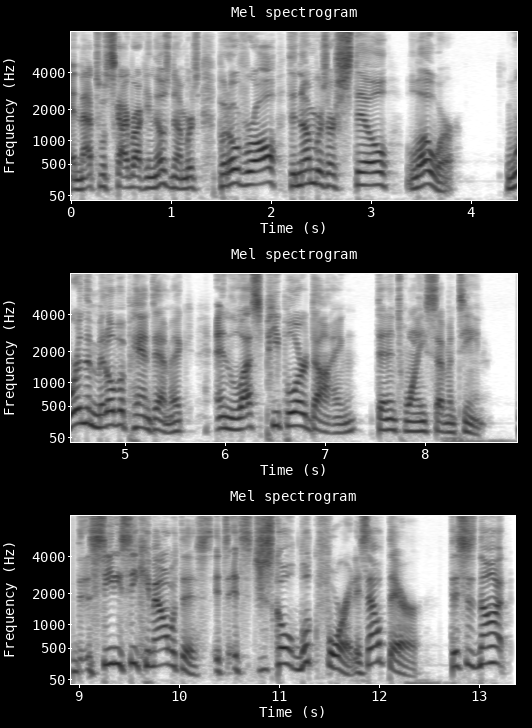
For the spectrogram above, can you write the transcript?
and that's what's skyrocketing those numbers. But overall, the numbers are still lower. We're in the middle of a pandemic, and less people are dying than in 2017. The CDC came out with this. It's it's just go look for it. It's out there. This is not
